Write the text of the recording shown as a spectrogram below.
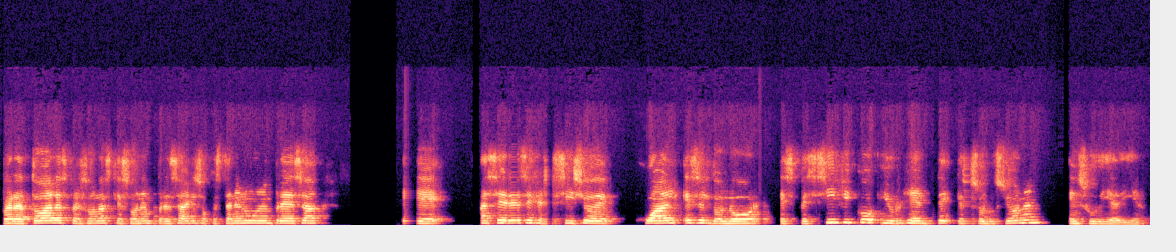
para todas las personas que son empresarios o que están en una empresa, eh, hacer ese ejercicio de cuál es el dolor específico y urgente que solucionan en su día a día.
